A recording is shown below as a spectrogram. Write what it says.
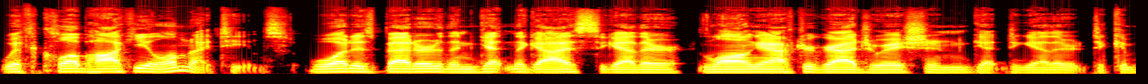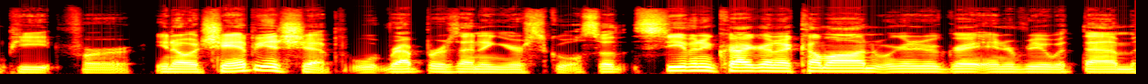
with club hockey alumni teams. What is better than getting the guys together long after graduation, get together to compete for, you know, a championship representing your school. So Stephen and Craig are going to come on. We're going to do a great interview with them.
